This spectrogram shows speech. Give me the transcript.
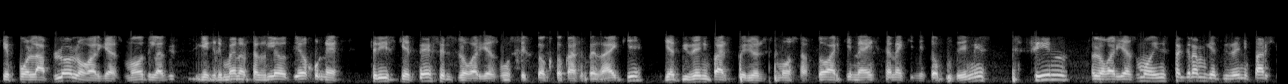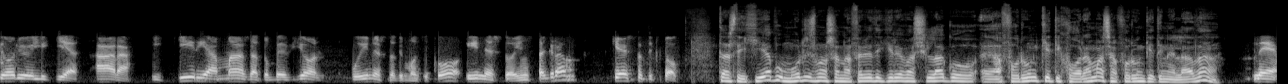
και πολλαπλό λογαριασμό, δηλαδή συγκεκριμένα σας λέω ότι έχουν τρεις και τέσσερις λογαριασμούς TikTok το κάθε παιδάκι, γιατί δεν υπάρχει περιορισμός σε αυτό, αρκεί να έχεις ένα κινητό που δίνεις. Συν λογαριασμό Instagram, γιατί δεν υπάρχει όριο ηλικίας. Άρα η κύρια μάζα των παιδιών που είναι στο δημοτικό είναι στο Instagram και στο TikTok. Τα στοιχεία που μόλις μας αναφέρετε, κύριε Βασιλάκο, ε, αφορούν και τη χώρα μας, αφορούν και την Ελλάδα; Ναι,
